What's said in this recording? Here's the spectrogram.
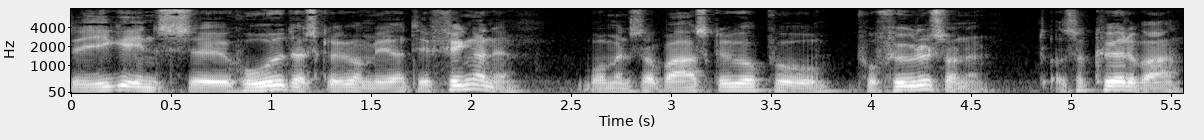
Det er ikke ens øh, hoved, der skriver mere, det er fingrene, hvor man så bare skriver på, på følelserne, og så kører det bare.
